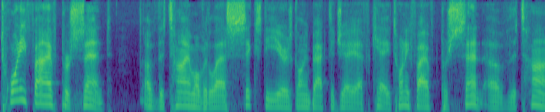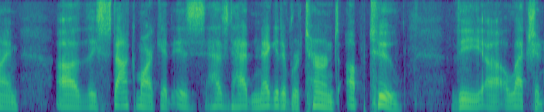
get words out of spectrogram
25 percent of the time over the last 60 years, going back to JFK, 25% of the time, uh, the stock market is has had negative returns up to the uh, election.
